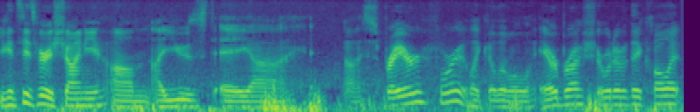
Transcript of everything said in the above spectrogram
you can see it's very shiny. Um, I used a, uh, a sprayer for it, like a little airbrush or whatever they call it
